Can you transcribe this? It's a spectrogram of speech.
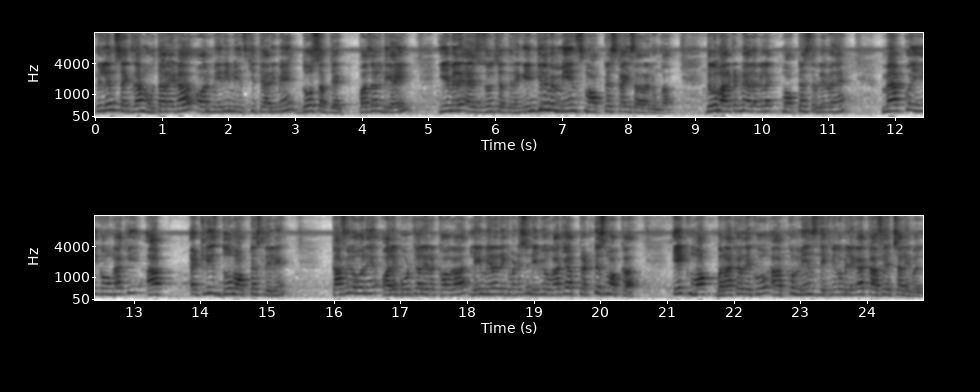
प्रिलिम्स एग्ज़ाम होता रहेगा और मेरी मेंस की तैयारी में दो सब्जेक्ट पजल डीआई ये मेरे एज यूजल चलते रहेंगे। इनके लिए मैं मेंस मॉक टेस्ट का ही सहारा लूँगा। देखो मार्केट में अलग अलग मॉक टेस्ट अवेलेबल हैं। मैं आपको यही कहूँगा कि आप एटलीस्ट दो मॉक टेस्ट ले लें। काफ़ी लोगों ने ऑलिव बोर्ड का ले रखा होगा, लेकिन मेरा रिकमेंडेशन ये भी होगा कि आप प्रैक्टिस मॉक का एक मॉक बनाकर देखो, आपको मेंस देखने को मिलेगा, काफ़ी अच्छा लेवल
